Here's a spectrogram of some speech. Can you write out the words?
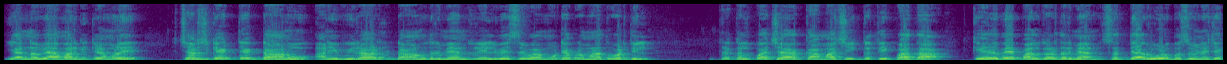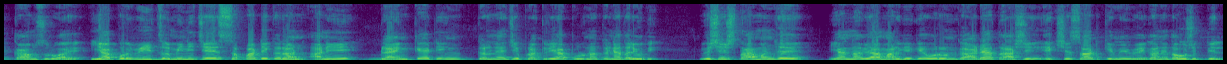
या नव्या मार्गिकेमुळे चर्चगेट ते डहाणू आणि विरार डहाणू दरम्यान रेल्वे सेवा मोठ्या प्रमाणात वाढतील. प्रकल्पाच्या कामाची गती पाहता केळवे पालघर दरम्यान सध्या रोड बसविण्याचे काम सुरू आहे. यापूर्वी जमिनीचे सपाटीकरण आणि ब्लँकेटिंग करण्याची प्रक्रिया पूर्ण करण्यात आली होती. विशेषतः म्हणजे या नव्या मार्गिकेवरून गाड्या ताशी एकशे साठ किमी वेगाने धावू शकतील.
